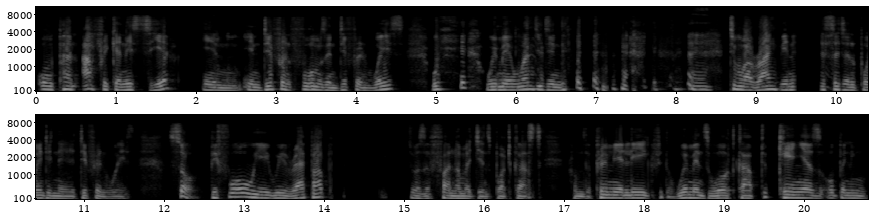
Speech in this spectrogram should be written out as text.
all pan Africanists here in mm-hmm. in different forms and different ways. We, we may want it in to arrive in a certain point in a different ways. So before we we wrap up, it was a fun Amagentz podcast from the Premier League to the Women's World Cup to Kenya's opening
